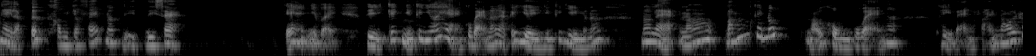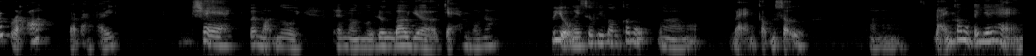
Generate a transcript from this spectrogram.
ngay lập tức, không cho phép nó đi đi xa. Chẳng hạn như vậy, thì cái những cái giới hạn của bạn nó là cái gì? Những cái gì mà nó nó là nó bấm cái nút nổi khùng của bạn á, thì bạn phải nói rất rõ và bạn phải share với mọi người để mọi người đừng bao giờ chạm vào nó. Ví dụ ngày xưa Phi Vân có một, ờ, bạn cộng sự, ờ, bạn có một cái giới hạn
